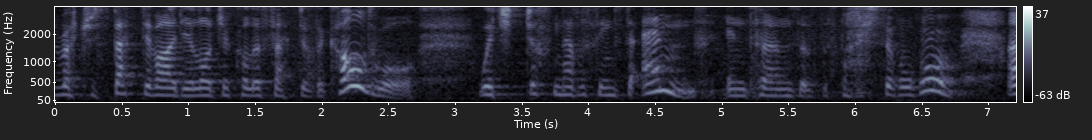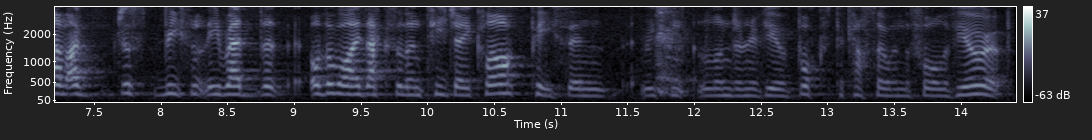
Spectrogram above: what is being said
retrospective ideological effect of the Cold War which just never seems to end in terms of the Spanish Civil War. Um, I've just recently read the otherwise excellent T.J. Clark piece in recent London Review of Books, Picasso and the Fall of Europe.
